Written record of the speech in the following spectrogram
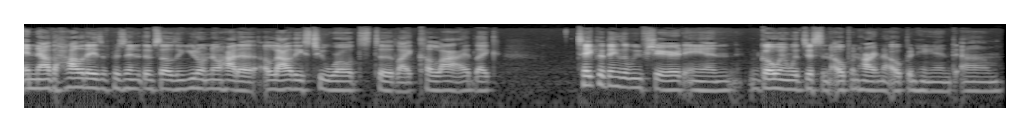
And now the holidays have presented themselves, and you don't know how to allow these two worlds to like collide. Like, take the things that we've shared and go in with just an open heart and an open hand. Um,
